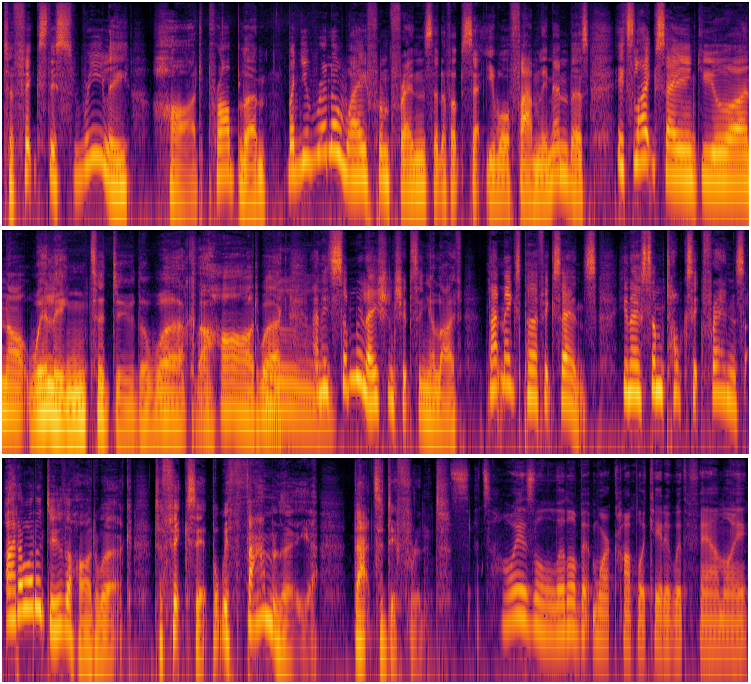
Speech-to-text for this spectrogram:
to fix this really hard problem. When you run away from friends that have upset you or family members, it's like saying you are not willing to do the work, the hard work. Hmm. And in some relationships in your life, that makes perfect sense. You know, some toxic friends, I don't want to do the hard work to fix it. But with family, that's different. It's always a little bit more complicated with family.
